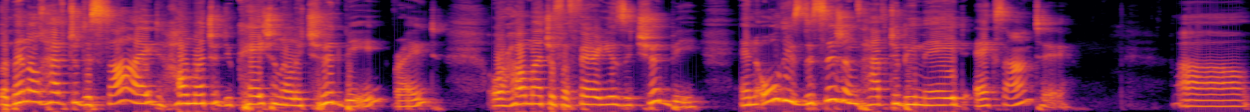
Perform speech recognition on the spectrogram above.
But then I'll have to decide how much educational it should be, right? Or how much of a fair use it should be. And all these decisions have to be made ex ante. Uh,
